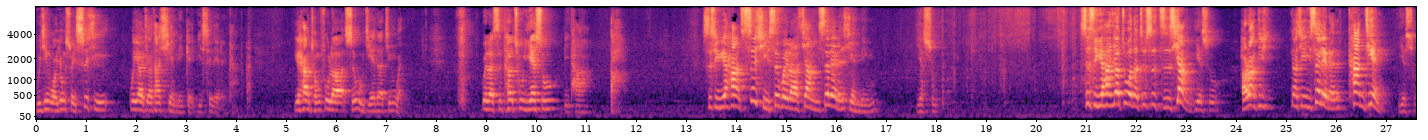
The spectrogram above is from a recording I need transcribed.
如今我用水施洗，为要叫他显明给以色列人看。约翰重复了十五节的经文，为了是特出耶稣比他大。施洗约翰施洗是为了向以色列人显明耶稣。施洗约翰要做的就是指向耶稣，好让第那些以色列人看见耶稣。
